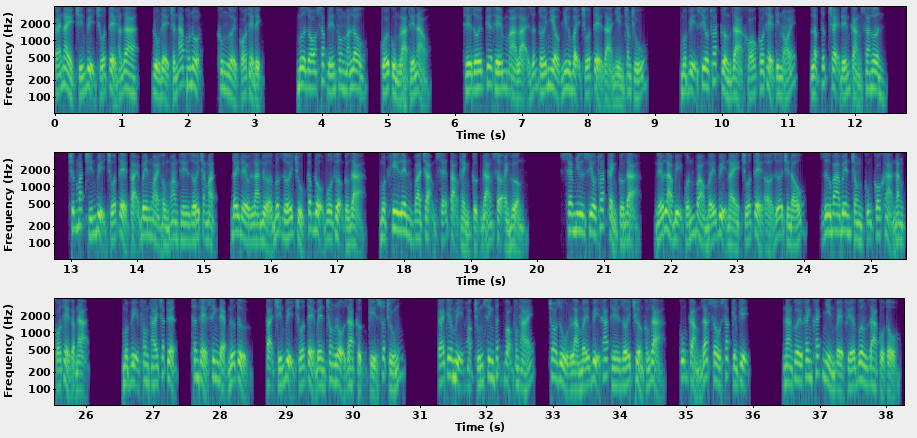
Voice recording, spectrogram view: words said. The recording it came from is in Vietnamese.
Cái này chín vị chúa tể hắn ra, đủ để chấn áp hỗn độn, không người có thể địch. Mưa gió sắp đến phong mãn lâu, cuối cùng là thế nào? Thế giới kia thế mà lại dẫn tới nhiều như vậy chúa tể giả nhìn chăm chú. Một vị siêu thoát cường giả khó có thể tin nói, lập tức chạy đến càng xa hơn. Trước mắt chín vị chúa tể tại bên ngoài hồng hoang thế giới chạm mặt, đây đều là nửa bước giới chủ cấp độ vô thượng cường giả một khi lên va chạm sẽ tạo thành cực đáng sợ ảnh hưởng. Xem như siêu thoát cảnh cường giả, nếu là bị cuốn vào mấy vị này chúa tể ở giữa chiến đấu, dư ba bên trong cũng có khả năng có thể gặp nạn. Một vị phong thái chắc tuyệt, thân thể xinh đẹp nữ tử, tại chín vị chúa tể bên trong lộ ra cực kỳ xuất chúng. Cái kia mị hoặc chúng sinh thất vọng phong thái, cho dù là mấy vị khác thế giới trưởng khống giả, cũng cảm giác sâu sắc kiên kỵ. Nàng cười khanh khách nhìn về phía vương gia cổ tổ.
